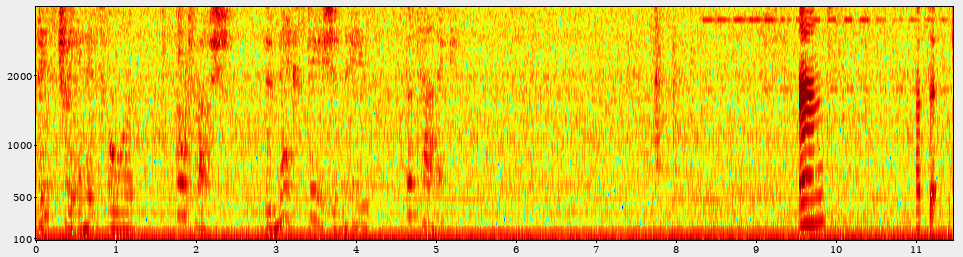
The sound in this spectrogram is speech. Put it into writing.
This is for Portrush. The next station is Botanic. And that's it.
